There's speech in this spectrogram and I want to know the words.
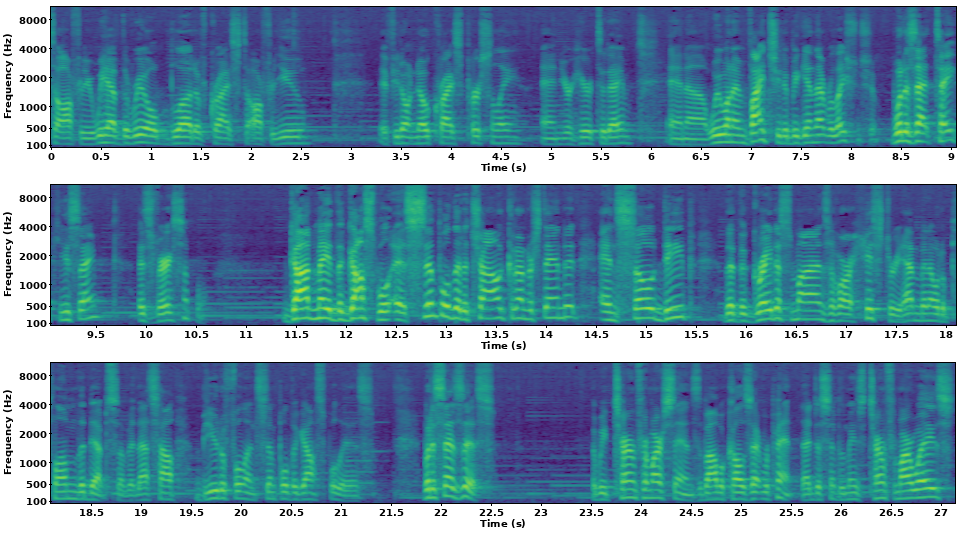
to offer you. We have the real blood of Christ to offer you. If you don't know Christ personally and you're here today, and uh, we want to invite you to begin that relationship. What does that take, you say? It's very simple. God made the gospel as simple that a child could understand it and so deep that the greatest minds of our history haven't been able to plumb the depths of it. That's how beautiful and simple the gospel is. But it says this that we turn from our sins. The Bible calls that repent. That just simply means turn from our ways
